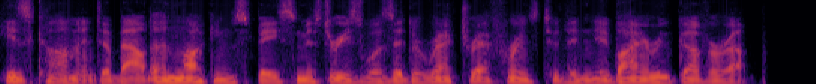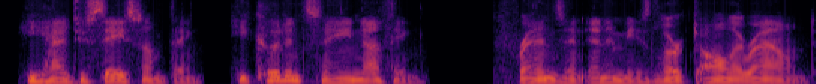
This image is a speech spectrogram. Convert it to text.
His comment about unlocking space mysteries was a direct reference to the Nibiru cover-up. He had to say something, he couldn't say nothing. Friends and enemies lurked all around.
